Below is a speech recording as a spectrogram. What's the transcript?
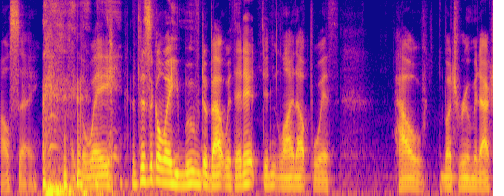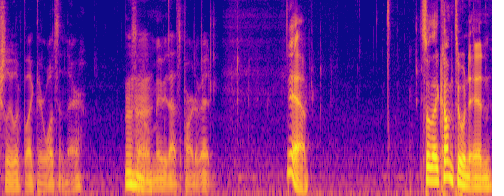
I'll say, like the way the physical way he moved about within it didn't line up with how much room it actually looked like there was in there. So maybe that's part of it. Yeah. So they come to an inn,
